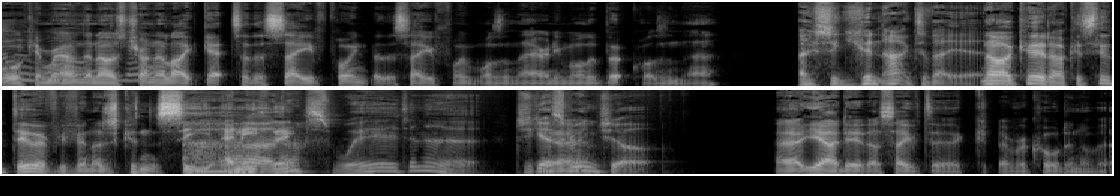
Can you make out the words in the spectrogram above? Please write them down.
walking around. And I was trying to like get to the save point, but the save point wasn't there anymore. The book wasn't there. Oh, so you couldn't activate it? No, I could. I could still do everything. I just couldn't see Ah, anything. That's weird, isn't it? Did you get a screenshot? Uh, yeah, I did. I saved a, a recording of it.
